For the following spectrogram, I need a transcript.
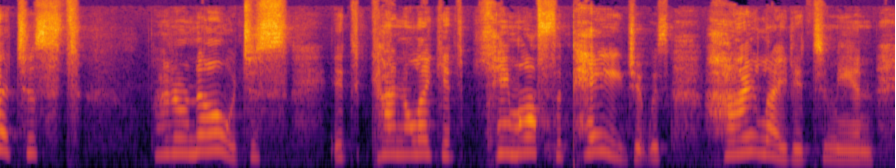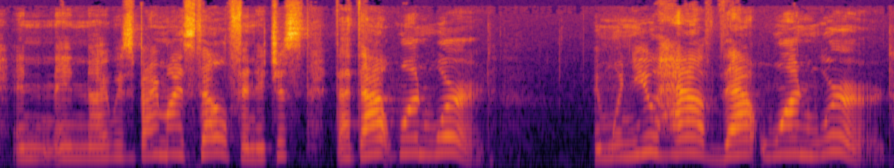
I just, I don't know, it just, it kind of like it came off the page. It was highlighted to me, and, and, and I was by myself, and it just, that, that one word. And when you have that one word,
